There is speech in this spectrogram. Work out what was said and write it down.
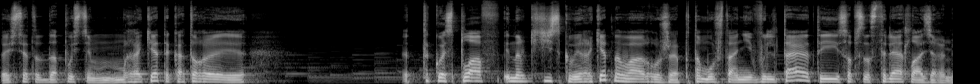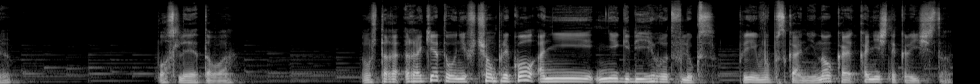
То есть это, допустим, ракеты, которые... Это такой сплав энергетического и ракетного оружия, потому что они вылетают и, собственно, стреляют лазерами. После этого. Потому что ра- ракеты у них в чем прикол? Они не генерируют флюкс при выпускании, но ко- конечное количество.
